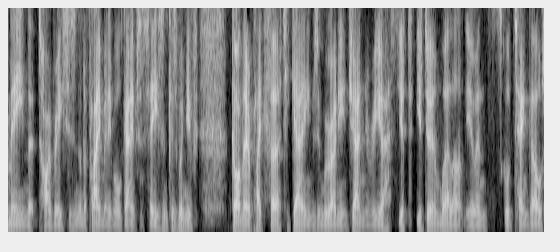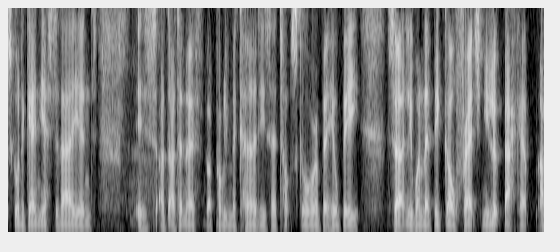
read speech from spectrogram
mean that Tyreece isn't going to play many more games this season because when you've gone there and played 30 games and we're only in January, you're, you're, you're doing well, aren't you? And scored 10 goals, scored again yesterday, and is I, I don't know if uh, probably McKirdy's their top scorer, but he'll be certainly one of their big goal threats. And you look back at, I,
